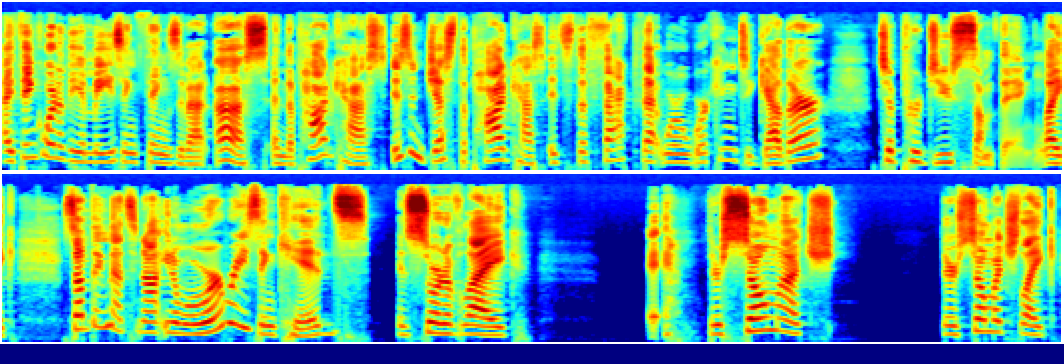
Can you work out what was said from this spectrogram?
I think one of the amazing things about us and the podcast isn't just the podcast, it's the fact that we're working together to produce something. Like something that's not, you know, when we're raising kids, it's sort of like eh, there's so much there's so much like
